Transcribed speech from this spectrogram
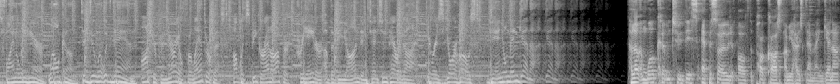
It's finally here. Welcome to Do It with Dan. entrepreneurial philanthropist, public speaker, and author, creator of the Beyond Intention Paradigm. Here is your host, Daniel Mangena. Hello and welcome to this episode of the podcast. I'm your host, Dan Mangena.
